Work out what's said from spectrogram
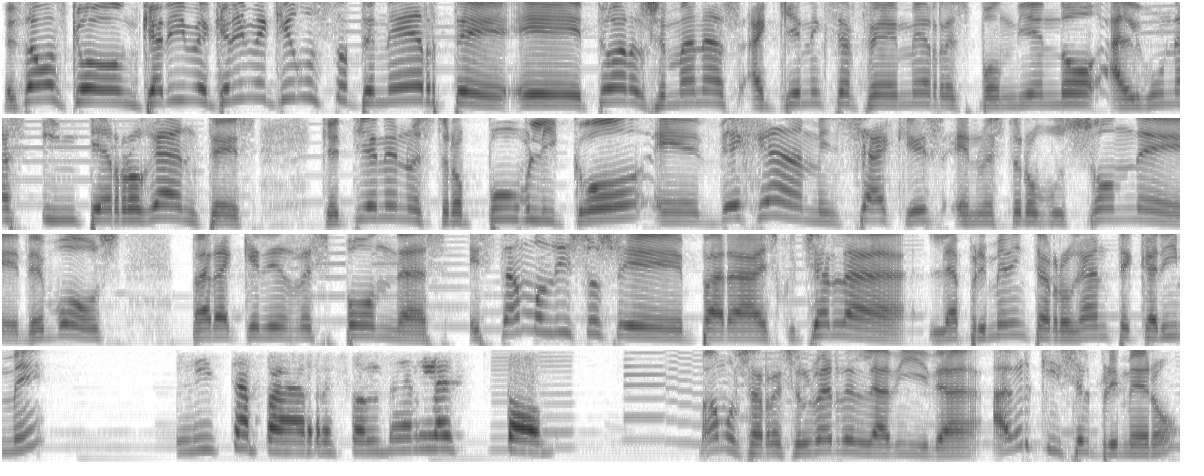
Estamos con Karime. Karime, qué gusto tenerte eh, todas las semanas aquí en XFM respondiendo algunas interrogantes que tiene nuestro público. Eh, deja mensajes en nuestro buzón de, de voz para que le respondas. ¿Estamos listos eh, para escuchar la, la primera interrogante, Karime? Lista para resolverles todo. Vamos a resolverle la vida. A ver qué dice el primero.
